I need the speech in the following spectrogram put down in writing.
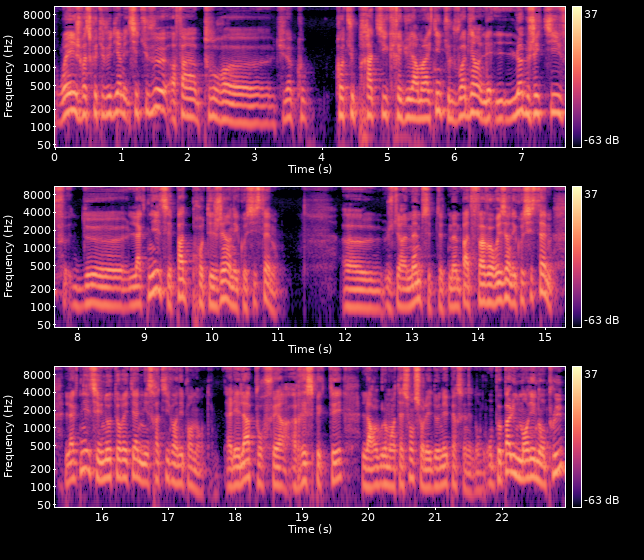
Oui, je vois ce que tu veux dire, mais si tu veux, enfin, pour, euh, quand tu pratiques régulièrement la CNIL, tu le vois bien, l'objectif de la CNIL, c'est pas de protéger un écosystème. Euh, je dirais même, c'est peut-être même pas de favoriser un écosystème. La CNIL, c'est une autorité administrative indépendante. Elle est là pour faire respecter la réglementation sur les données personnelles. Donc on ne peut pas lui demander non plus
